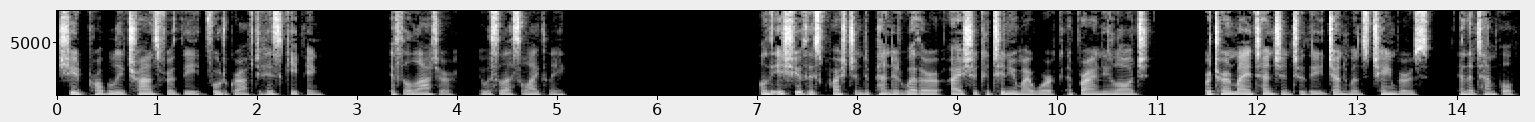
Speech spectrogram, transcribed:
she had probably transferred the photograph to his keeping. If the latter, it was less likely. On the issue of this question depended whether I should continue my work at Briony Lodge or turn my attention to the gentleman's chambers in the temple.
